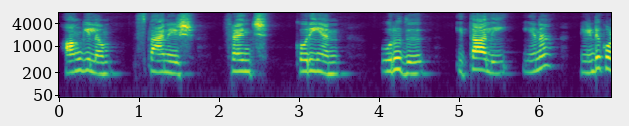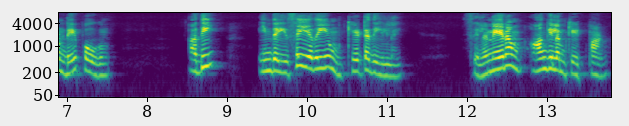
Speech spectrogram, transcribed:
ஆங்கிலம் Spanish French Korean Urdu Italy என நீண்டு கொண்டே போகும். அதி இந்த இசை எதையும் கேட்டது இல்லை. சில நேரம் ஆங்கிலம் கேட்பான்.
